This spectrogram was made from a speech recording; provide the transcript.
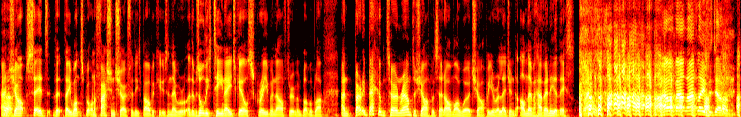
And Huh. Sharpe said that they once put on a fashion show for these barbecues, and they were there was all these teenage girls screaming after him and blah blah blah. And Barry Beckham turned round to Sharpe and said, "Oh my word, Sharper, you're a legend. I'll never have any of this." Well, how about that, ladies and gentlemen?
